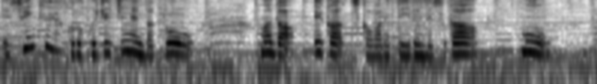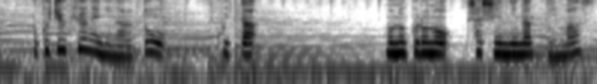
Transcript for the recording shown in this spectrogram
で1961年だとまだ絵が使われているんですがもう69年になるとこういったモノクロの写真になっています。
